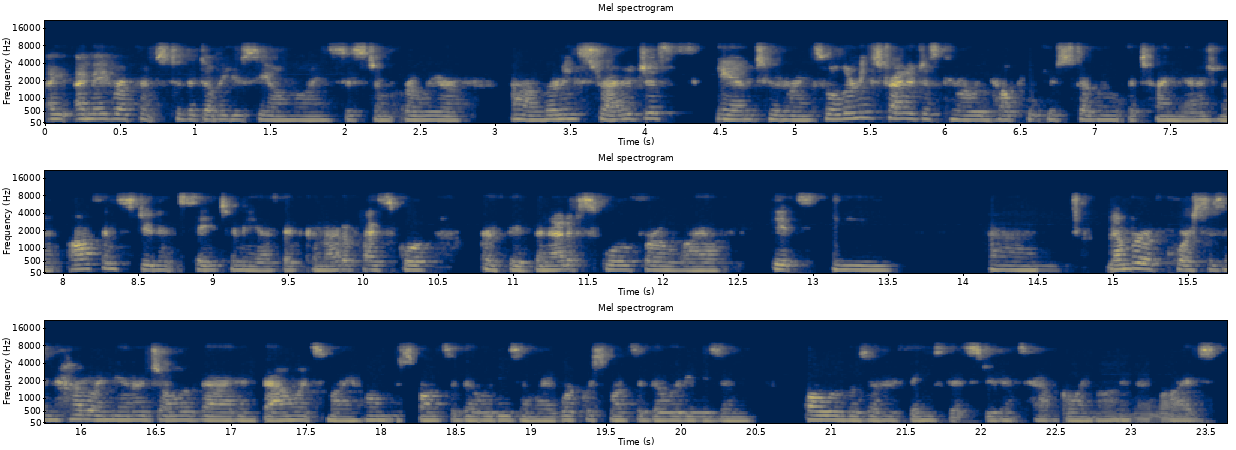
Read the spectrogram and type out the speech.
I, I made reference to the WC online system earlier uh, learning strategists and tutoring. So a learning strategists can really help you if you're struggling with the time management. Often students say to me as they've come out of high school or if they've been out of school for a while, it's the um, number of courses and how do I manage all of that and balance my home responsibilities and my work responsibilities and all of those other things that students have going on in their lives.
